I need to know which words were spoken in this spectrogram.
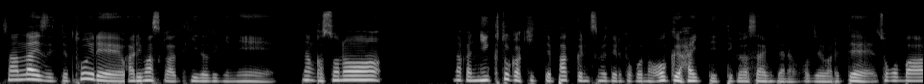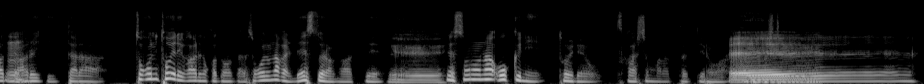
サンライズ行ってトイレありますかって聞いたときに、なんかその、なんか肉とか切ってパックに詰めてるところの奥入っていってくださいみたいなこと言われて、そこバーって歩いて行ったら、そこにトイレがあるのかと思ったら、そこの中にレストランがあって、へで、そのな奥にトイレを使わせてもらったっていうのはー、ありましたねえー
